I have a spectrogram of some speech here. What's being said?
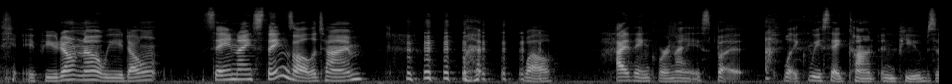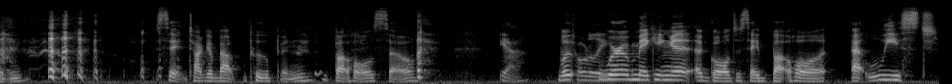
if you don't know, we don't say nice things all the time. well, I think we're nice, but like we say cunt and pubes and say, talk about poop and buttholes. So yeah. Totally. we're making it a goal to say butthole at least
